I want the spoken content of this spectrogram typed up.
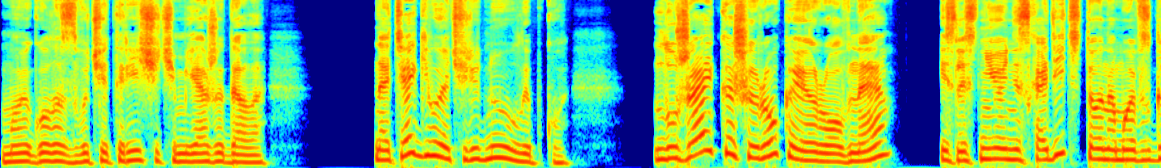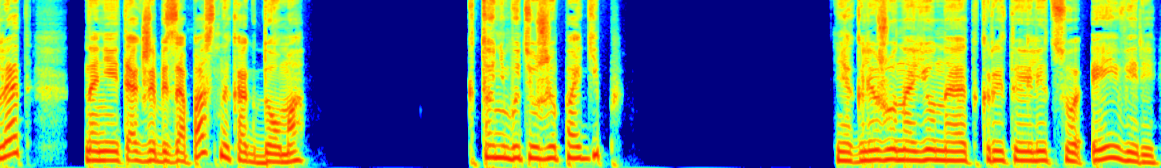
Мой голос звучит резче, чем я ожидала. Натягиваю очередную улыбку. «Лужайка широкая и ровная. Если с нее не сходить, то, на мой взгляд, на ней так же безопасно, как дома». «Кто-нибудь уже погиб?» Я гляжу на юное открытое лицо Эйвери,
